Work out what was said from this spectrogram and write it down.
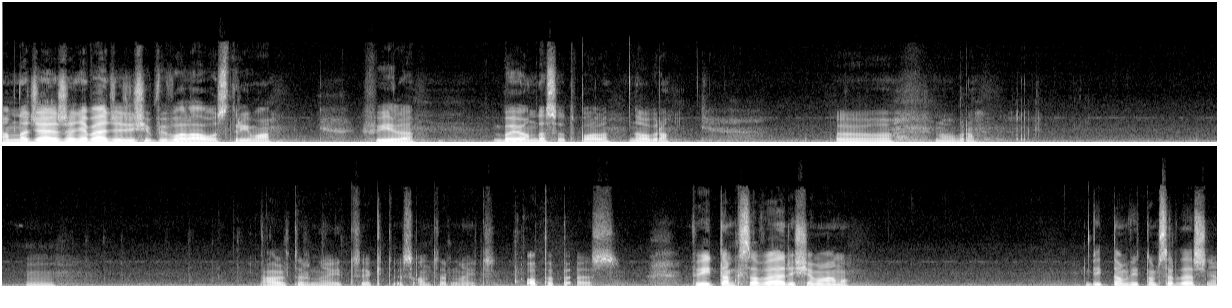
Mam nadzieję, że nie będzie dzisiaj wywalało streama. Chwilę. Bejonda sobie odpalę. Dobra. Eee, dobra. Mm. Alternate. Jaki to jest alternate? OPPS. Witam Ksawery, siemano. Witam, witam serdecznie.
